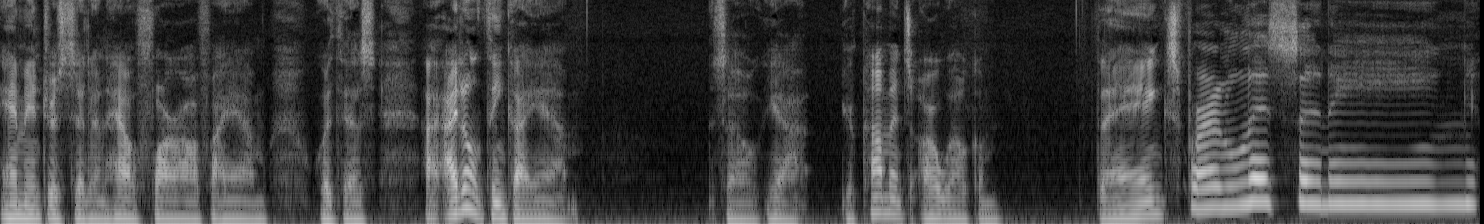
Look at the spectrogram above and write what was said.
am interested in how far off I am with this. I, I don't think I am. So, yeah, your comments are welcome. Thanks for listening.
